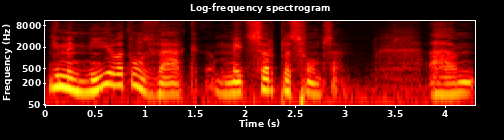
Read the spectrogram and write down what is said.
die manier wat ons werk met surplusfondse. Ehm um,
